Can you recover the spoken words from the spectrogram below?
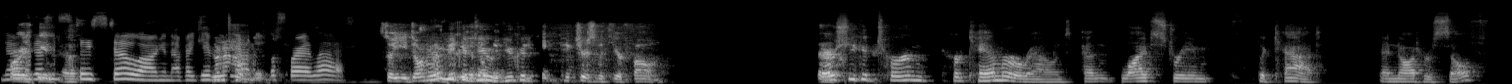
no, Or he is the- doesn't stay still long enough. I gave him No, no, no. catnip before I left. So you don't You know have what you video, could do? You could- take pictures with your phone. or she could turn her camera around and live stream the cat and not herself,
